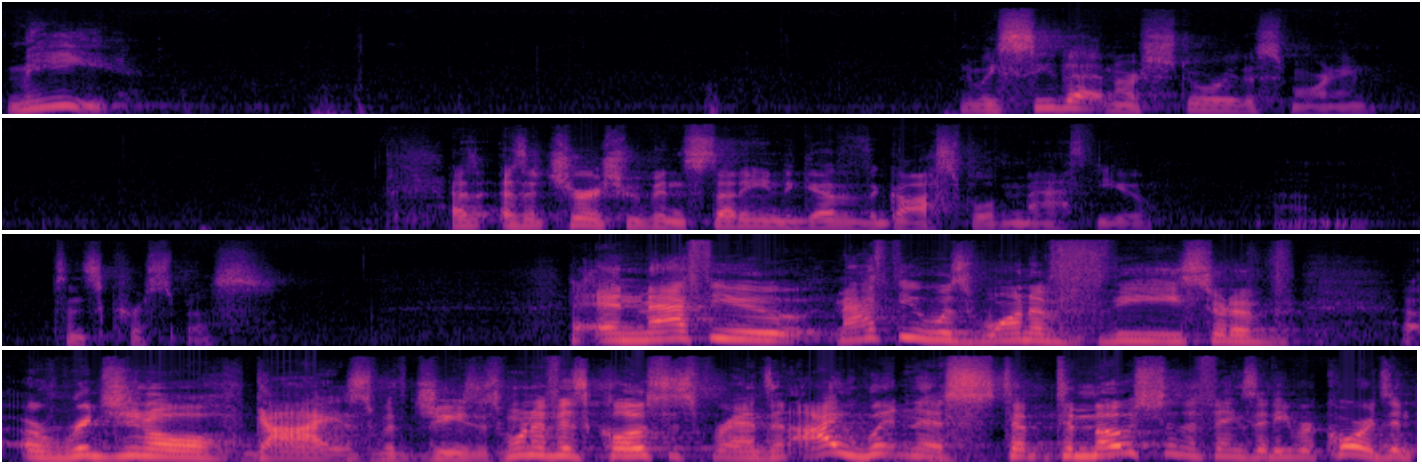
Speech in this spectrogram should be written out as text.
me. And we see that in our story this morning. As, as a church, we've been studying together the Gospel of Matthew um, since Christmas. And Matthew, Matthew was one of the sort of original guys with Jesus, one of his closest friends, an eyewitness to, to most of the things that he records. And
